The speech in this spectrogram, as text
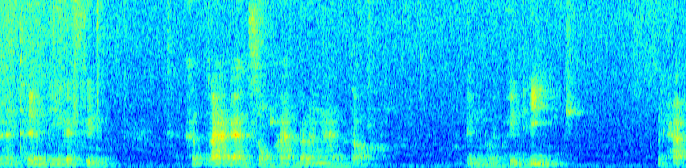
นั้นเทอมนี้ก็คืออั ตราการส่งผ่านพลังงานต่อหนึ่งหน่วยพื้นที่นะครับ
